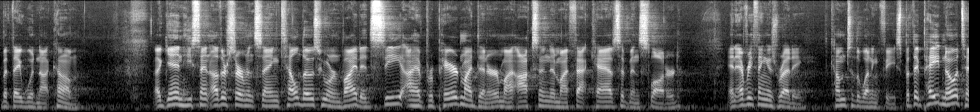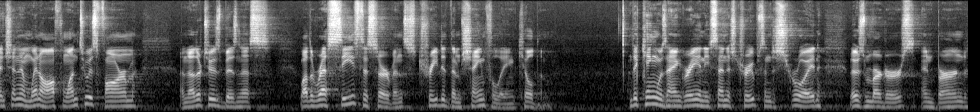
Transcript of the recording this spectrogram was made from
but they would not come. Again, he sent other servants, saying, Tell those who are invited, See, I have prepared my dinner, my oxen and my fat calves have been slaughtered, and everything is ready. Come to the wedding feast. But they paid no attention and went off, one to his farm, another to his business, while the rest seized his servants, treated them shamefully, and killed them. The king was angry, and he sent his troops and destroyed those murderers and burned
